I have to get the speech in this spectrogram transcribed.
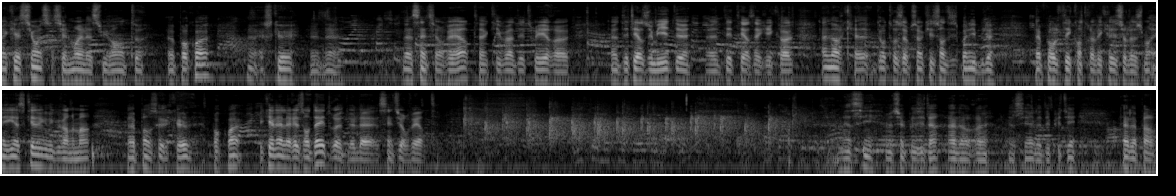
Ma question essentiellement est la suivante. Pourquoi est-ce que la ceinture verte qui va détruire euh, des terres humides, euh, des terres agricoles, alors qu'il y a d'autres options qui sont disponibles euh, pour lutter contre les crises du logement. Et est-ce que le gouvernement pense que pourquoi et quelle est la raison d'être de la ceinture verte? Merci, Monsieur le Président. Alors, merci à la députée. Elle parle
